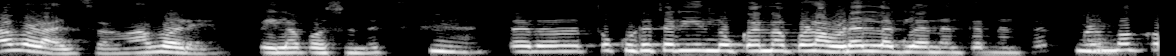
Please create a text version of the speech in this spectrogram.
आवडायचं. आवड आहे पहिल्यापासूनच. तर तो कुठेतरी लोकांना पण आवडायला लागला नंतर नंतर पण. मग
